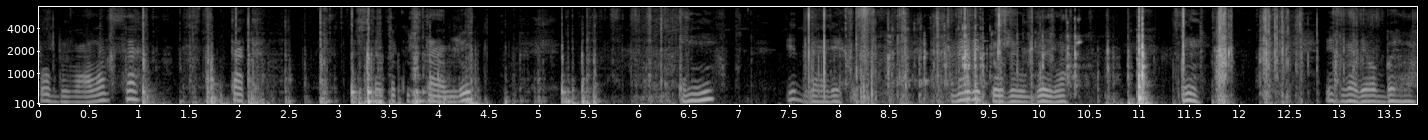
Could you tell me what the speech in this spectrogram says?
Побивала все. Так, ще таку ставлю. М. І двері. Двері теж вбила. М. І двері оббила.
